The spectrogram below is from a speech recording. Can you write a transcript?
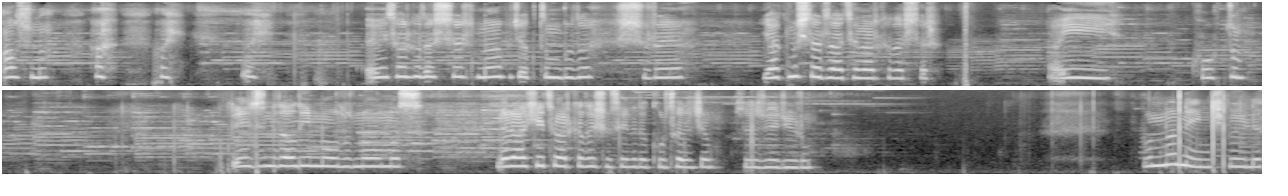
Al şunu. Hah. Ay. Ay. Evet arkadaşlar ne yapacaktım burada? Şuraya. Yakmışlar zaten arkadaşlar. Ay. Korktum. Benzini de alayım ne olur ne olmaz. Merak etme arkadaşım seni de kurtaracağım. Söz veriyorum. Bunlar neymiş böyle?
